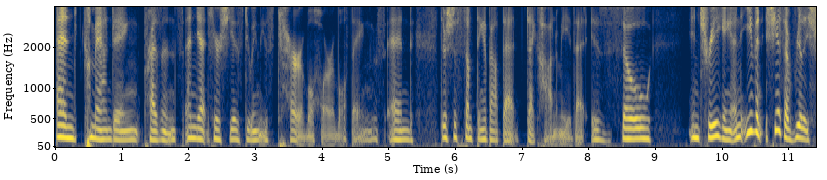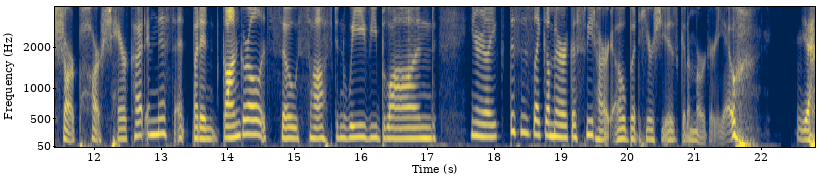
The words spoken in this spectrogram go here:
and commanding presence. And yet here she is doing these terrible, horrible things. And there's just something about that dichotomy that is so intriguing. And even she has a really sharp, harsh haircut in this. And, but in Gone Girl, it's so soft and wavy blonde you're like, this is like America's sweetheart. Oh, but here she is going to murder you. Yeah.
